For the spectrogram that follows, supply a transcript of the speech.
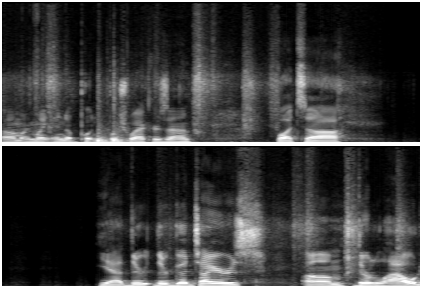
Um, I might end up putting Bushwackers on, but uh, yeah, they're they're good tires. Um, they're loud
